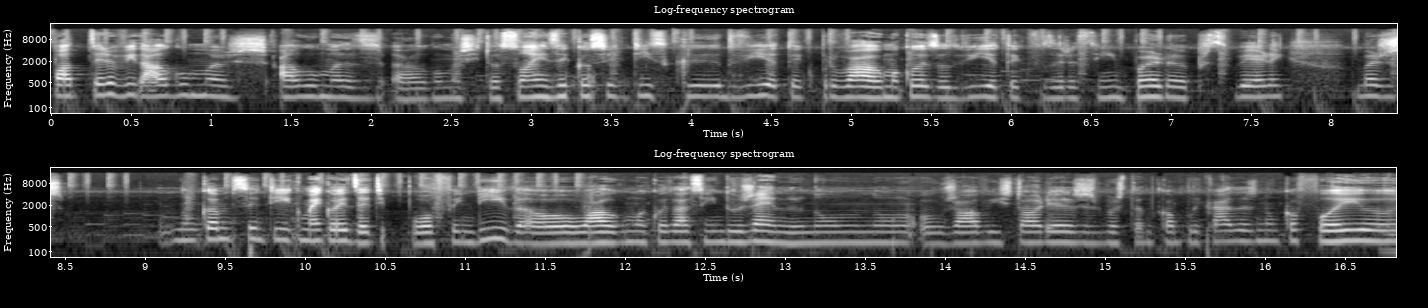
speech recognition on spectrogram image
Pode ter havido algumas, algumas, algumas situações em que eu sentisse que devia ter que provar alguma coisa ou devia ter que fazer assim para perceberem, mas nunca me senti, como é que eu ia dizer, tipo ofendida ou alguma coisa assim do género. Não, não, já ouvi histórias bastante complicadas, nunca foi, nunca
